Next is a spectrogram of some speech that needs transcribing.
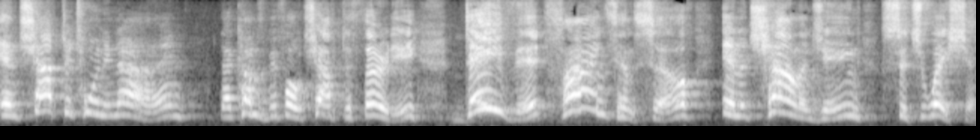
In chapter 29, that comes before chapter 30, David finds himself in a challenging situation.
